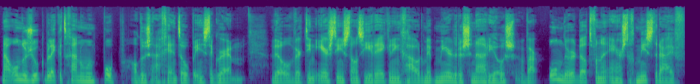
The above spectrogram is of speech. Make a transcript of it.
Na onderzoek bleek het gaan om een pop, al dus agenten op Instagram. Wel werd in eerste instantie rekening gehouden met meerdere scenario's, waaronder dat van een ernstig misdrijf.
